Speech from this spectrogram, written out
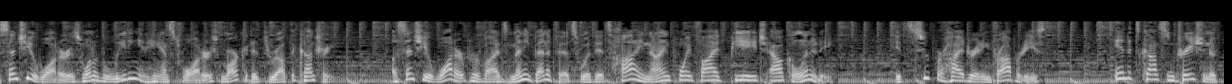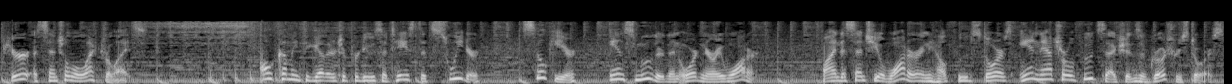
Essentia Water is one of the leading enhanced waters marketed throughout the country. Essentia Water provides many benefits with its high 9.5 pH alkalinity, its super hydrating properties, and its concentration of pure essential electrolytes. All coming together to produce a taste that's sweeter, silkier, and smoother than ordinary water. Find Essentia Water in health food stores and natural food sections of grocery stores.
